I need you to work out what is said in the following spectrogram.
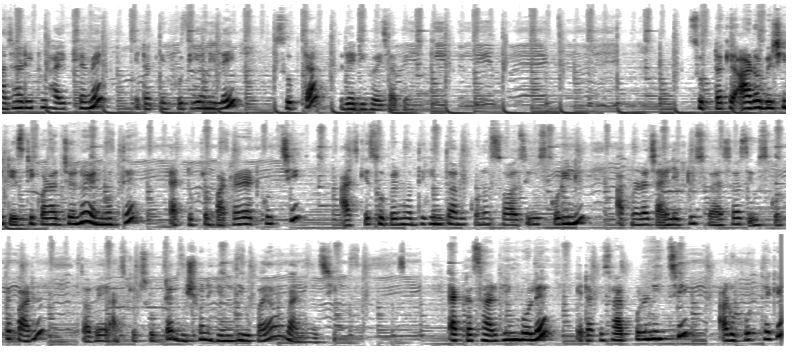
মাঝারি টু হাই ফ্লেমে এটাকে ফুটিয়ে নিলেই স্যুপটা রেডি হয়ে যাবে। স্যুপটাকে আরও বেশি টেস্টি করার জন্য এর মধ্যে এক টুকরো বাটার অ্যাড করছি। আজকে স্যুপের মধ্যে কিন্তু আমি কোনো সস ইউজ করিনি। আপনারা চাইলে একটু সয়া সস ইউজ করতে পারেন। তবে আজকের স্যুপটা ভীষণ হেলদি উপায়ে আমি বানিয়েছি। একটা সার্ভিং বলে এটাকে সার্ভ করে নিচ্ছি। আর উপর থেকে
